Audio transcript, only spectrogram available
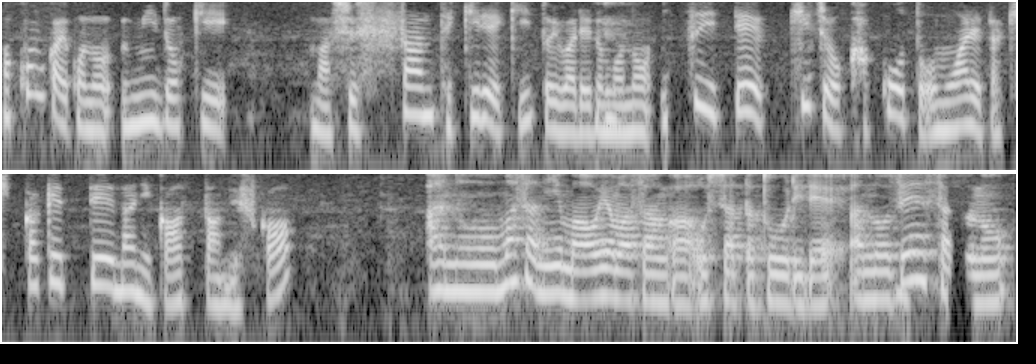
まあ、今回この産み時、まあ、出産適齢期と言われるものについて記事を書こうと思われたきっかけって何かあったんですか？あの、まさに今、青山さんがおっしゃった通りで、あの、前作の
